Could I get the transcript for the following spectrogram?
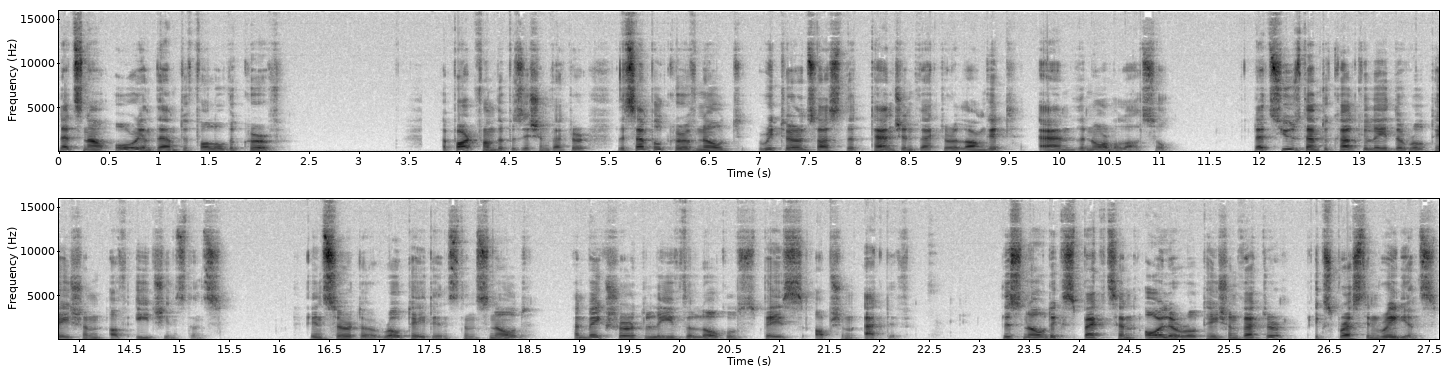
Let's now orient them to follow the curve. Apart from the position vector, the sample curve node returns us the tangent vector along it and the normal also. Let's use them to calculate the rotation of each instance. Insert a rotate instance node and make sure to leave the local space option active. This node expects an Euler rotation vector expressed in radians.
